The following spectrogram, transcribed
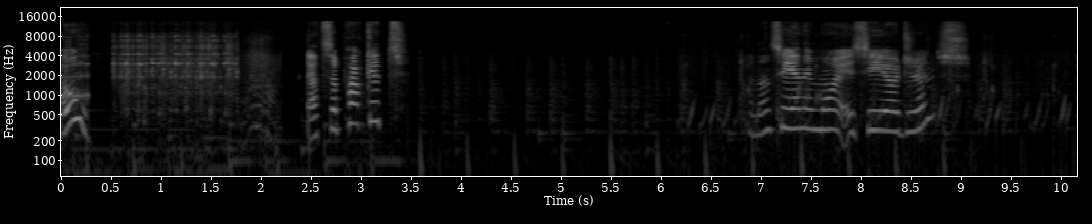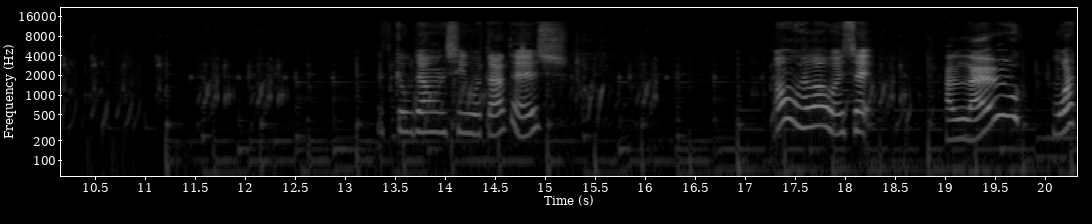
Oh! That's a pocket. I don't see any more urchins. Let's go down and see what that is. Oh, hello. Is it... Hello? What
